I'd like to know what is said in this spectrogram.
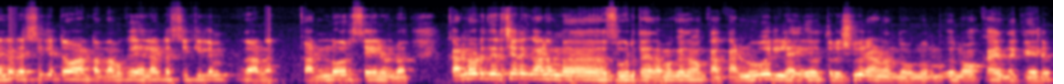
എന്റെ എന്റെ ഏറ്റവും വേണ്ട. നമുക്ക് എല്ലാ ടെസ്റ്റിക്കിലും ഇതാണ്. കണ്ണൂർ സെയിൽ ഉണ്ട്. കണ്ണൂർ തീർച്ചയായിട്ടും കാണും സുഹൃത്തെ. നമുക്ക് നോക്കാം. കണ്ണൂരില്ല ഇത് തൃശ്ശൂരാണെന്ന് തോന്നുന്നു. നമുക്ക് നോക്കാം എന്തൊക്കെയായാലും.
